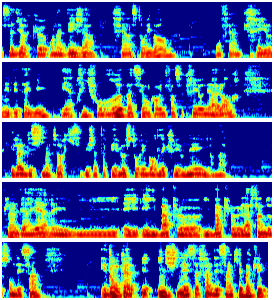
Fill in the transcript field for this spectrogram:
c'est-à-dire qu'on a déjà fait un storyboard, on fait un crayonné détaillé, et après il faut repasser encore une fois ce crayonné à l'encre. Et là, le dessinateur qui s'est déjà tapé le storyboard, les crayonnés, il en a plein le derrière et il, et, il, bâcle, il bâcle la fin de son dessin. Et donc, in fine, ça fait un dessin qui est bâclé.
